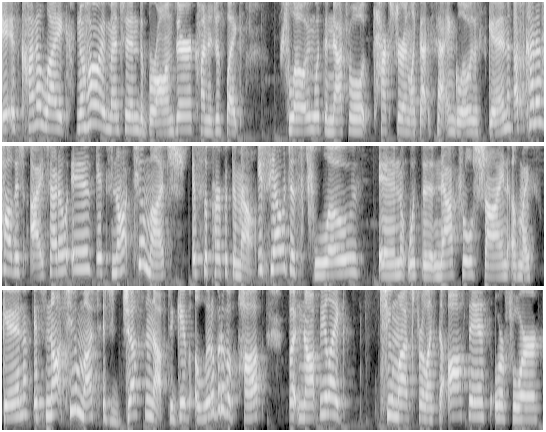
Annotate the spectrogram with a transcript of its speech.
it is kind of like, you know how I mentioned the bronzer kind of just like flowing with the natural texture and like that satin glow of the skin. That's kind of how this eyeshadow is. It's not too much. It's the perfect amount. You see how it just flows in with the natural shine of my skin. It's not too much. It's just enough to give a little bit of a pop, but not be like too much for like the office or for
